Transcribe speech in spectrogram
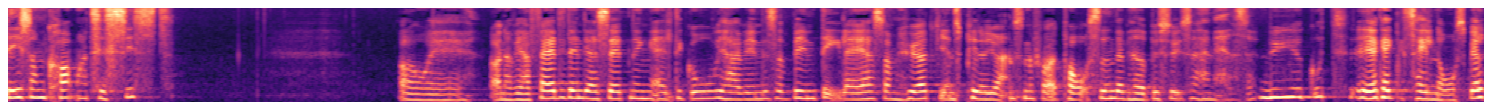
Det, som kommer til sidst. Og, øh, og når vi har fat i den der sætning, alt det gode, vi har i vente, så vil en del af jer, som hørte Jens Peter Jørgensen for et par år siden, da vi havde besøg, så han havde så mye godt. Jeg kan ikke tale norsk, vel?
